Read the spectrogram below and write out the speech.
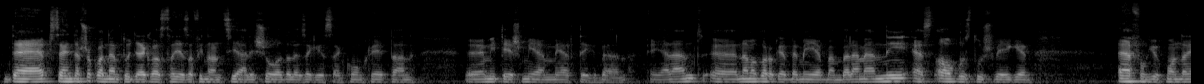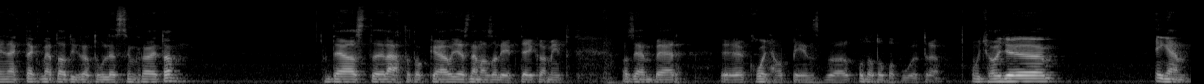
De szerintem sokan nem tudják azt, hogy ez a financiális oldal ez egészen konkrétan mit és milyen mértékben jelent. Nem akarok ebbe mélyebben belemenni, ezt augusztus végén el fogjuk mondani nektek, mert addigra túl leszünk rajta. De azt láttatok kell, hogy ez nem az a lépték, amit az ember konyha pénzből oda dob a pultra. Úgyhogy igen.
